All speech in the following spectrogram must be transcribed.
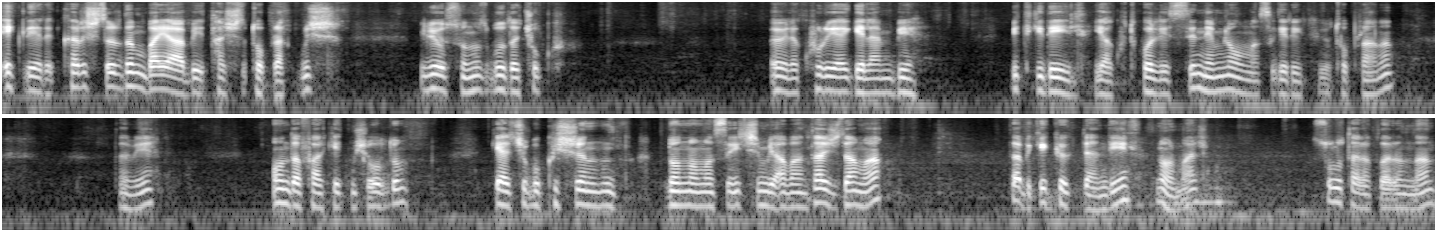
ekleyerek karıştırdım. Bayağı bir taşlı toprakmış. Biliyorsunuz bu da çok öyle kuruya gelen bir bitki değil. Yakut kolyesi nemli olması gerekiyor toprağının. Tabii. Onu da fark etmiş oldum. Gerçi bu kışın donmaması için bir avantajdı ama tabii ki kökten değil normal sulu taraflarından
